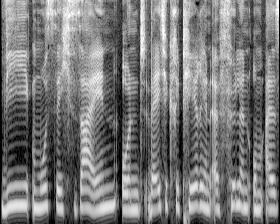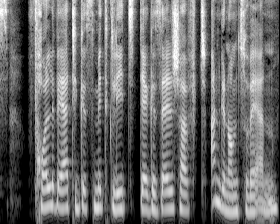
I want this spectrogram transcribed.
wie muss ich sein und welche Kriterien erfüllen, um als vollwertiges Mitglied der Gesellschaft angenommen zu werden.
